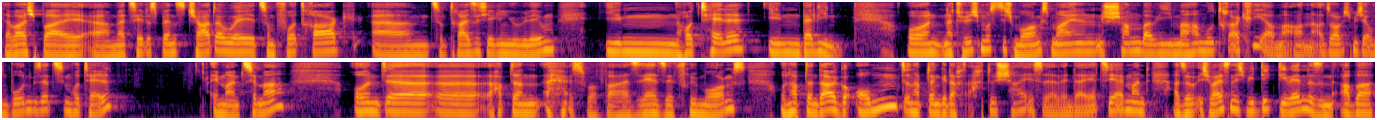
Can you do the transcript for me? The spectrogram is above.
da war ich bei äh, Mercedes-Benz Charterway zum Vortrag äh, zum 30-jährigen Jubiläum im Hotel in Berlin. Und natürlich musste ich morgens meinen Shambhavi Mahamudra Kriya machen. Also habe ich mich auf den Boden gesetzt im Hotel, in meinem Zimmer und äh, äh, habe dann, es war sehr, sehr früh morgens und habe dann da geommt und habe dann gedacht, ach du Scheiße, wenn da jetzt jemand, also ich weiß nicht, wie dick die Wände sind, aber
